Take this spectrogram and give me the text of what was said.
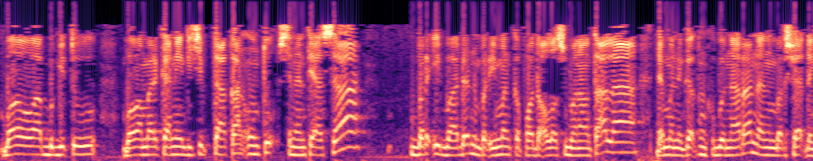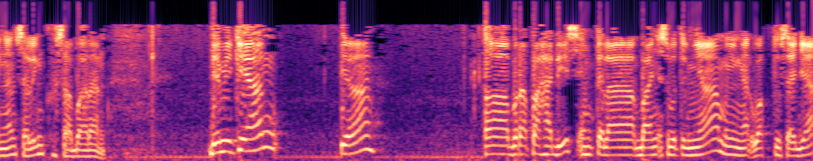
bahwa begitu bahwa mereka ini diciptakan untuk senantiasa beribadah dan beriman kepada Allah Subhanahu wa taala dan menegakkan kebenaran dan bersyarat dengan saling kesabaran. Demikian ya uh, berapa hadis yang telah banyak sebetulnya mengingat waktu saja.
